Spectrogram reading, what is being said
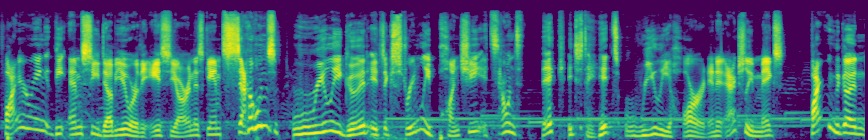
firing the MCW or the ACR in this game sounds really good. It's extremely punchy. It sounds thick, it just hits really hard, and it actually makes firing the gun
